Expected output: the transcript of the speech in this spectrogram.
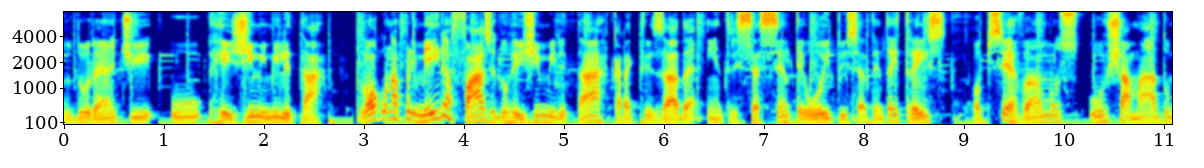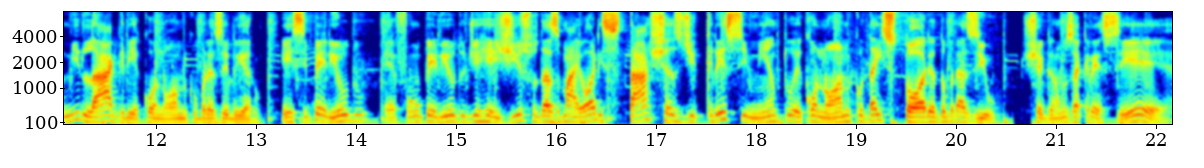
durante o regime militar. Logo na primeira fase do regime militar, caracterizada entre 68 e 73, observamos o chamado milagre econômico brasileiro. Esse período é, foi um período de registro das maiores taxas de crescimento econômico da história do Brasil. Chegamos a crescer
